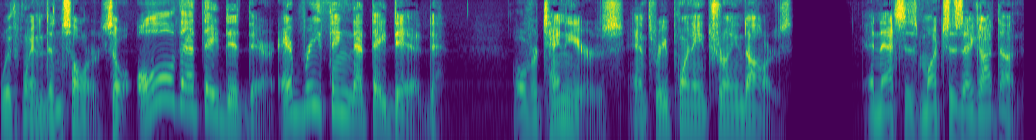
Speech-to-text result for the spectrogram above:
with wind and solar. So, all that they did there, everything that they did over 10 years and $3.8 trillion, and that's as much as they got done.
